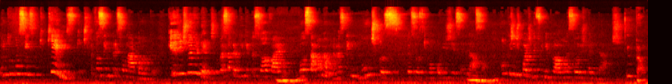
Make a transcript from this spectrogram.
muito consciência do que, que é isso, o que, que é você impressionar a banca. Porque a gente não é evidente, não vai saber o que, que a pessoa vai uhum. gostar ou não, né? mas tem múltiplas pessoas que vão corrigir essa redação. Uhum. Como que a gente pode definir para o aluno essa originalidade? Então,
